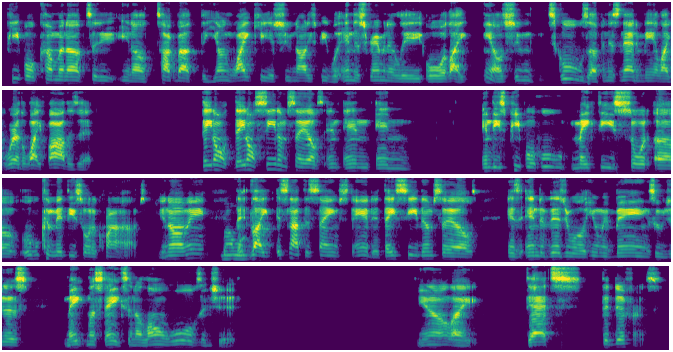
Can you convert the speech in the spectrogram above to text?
people coming up to you know talk about the young white kids shooting all these people indiscriminately or like you know shooting schools up and this and that and being like where are the white fathers at they don't they don't see themselves in in in in these people who make these sort of who commit these sort of crimes. You know what I mean? They, like it's not the same standard. They see themselves as individual human beings who just make mistakes and are lone wolves and shit. You know, like that's the difference.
